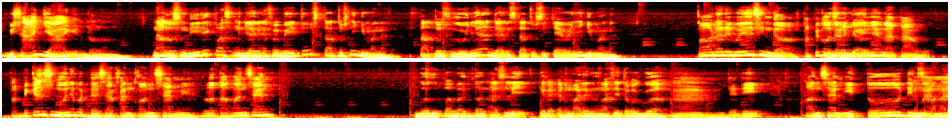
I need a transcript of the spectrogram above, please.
bisa aja gitu. Hmm. Nah lu sendiri pas ngejalanin FWB itu statusnya gimana? Status lu nya dan status si ceweknya gimana? Kalau dari gue nya single, tapi kalau dari gue nya nggak tahu. Tapi kan semuanya berdasarkan konsen ya. Lo tau konsen? Gue lupa bantuan asli kemarin tau ke gue. Nah, jadi konsen itu di mana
